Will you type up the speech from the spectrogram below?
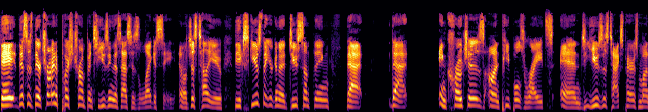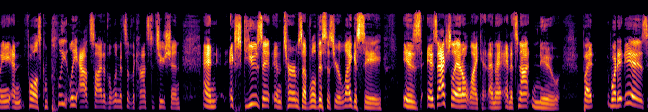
They this is they're trying to push Trump into using this as his legacy. And I'll just tell you, the excuse that you're going to do something that that encroaches on people's rights and uses taxpayers' money and falls completely outside of the limits of the Constitution and excuse it in terms of, well, this is your legacy is is actually I don't like it and I, and it's not new. But what it is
